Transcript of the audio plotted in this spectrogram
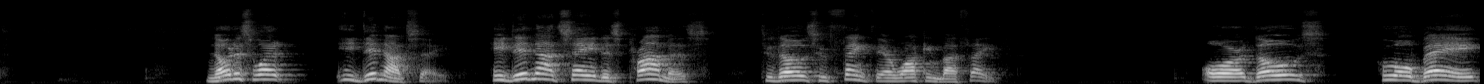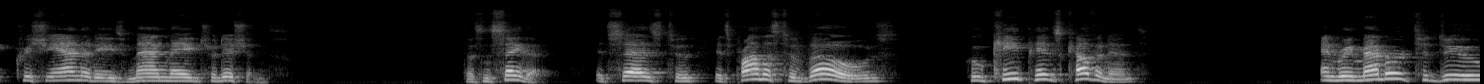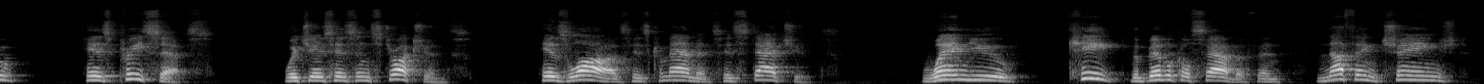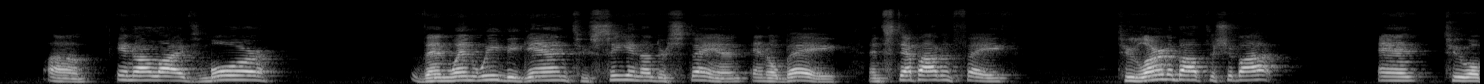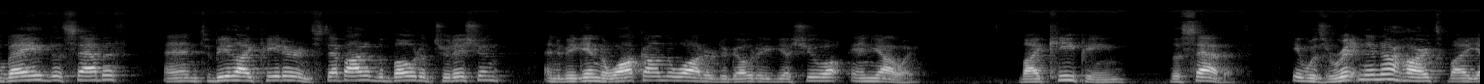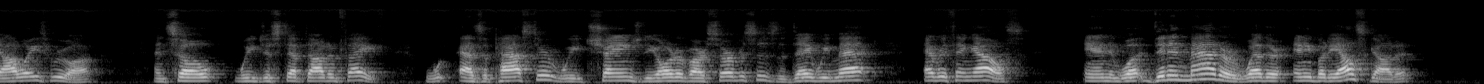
Notice what he did not say. He did not say it is promise to those who think they are walking by faith or those who obey Christianity's man made traditions. Doesn't say that. It says to it's promised to those who keep his covenant and remember to do his precepts, which is his instructions, his laws, his commandments, his statutes. When you keep the biblical Sabbath, and nothing changed um, in our lives more than when we began to see and understand and obey and step out in faith to learn about the Shabbat and to obey the Sabbath and to be like Peter and step out of the boat of tradition and to begin to walk on the water to go to Yeshua and Yahweh by keeping the Sabbath. It was written in our hearts by Yahweh's Ruach, and so we just stepped out in faith. As a pastor, we changed the order of our services the day we met, everything else. And what didn't matter whether anybody else got it,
